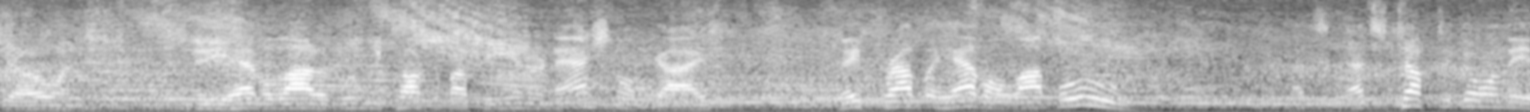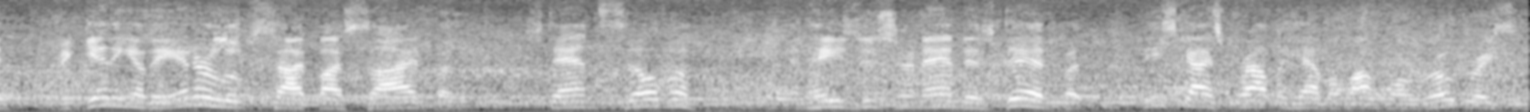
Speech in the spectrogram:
show. And you, know, you have a lot of, when we talk about the international guys, they probably have a lot. Ooh, that's, that's tough to go in the beginning of the inner loop side by side, but Stan Silva and Jesus Hernandez did. But these guys probably have a lot more road racing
